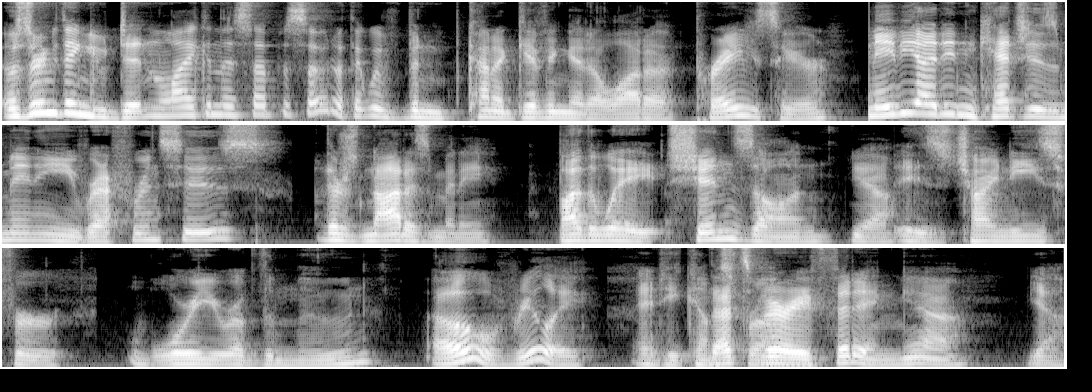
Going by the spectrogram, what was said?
Was there anything you didn't like in this episode? I think we've been kind of giving it a lot of praise here. Maybe I didn't catch as many references. There's not as many. By the way, Shinzon Yeah. is Chinese for warrior of the moon, Oh, really? and he comes That's from very fitting. Yeah. yeah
